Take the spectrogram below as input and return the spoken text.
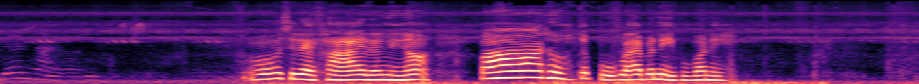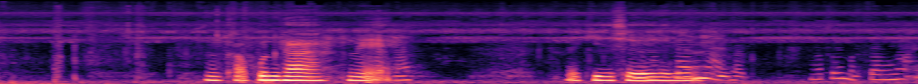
เด้งไงล่ะโอ้สิได้ขายแล้วนี่เนาะป้าโถจะปลูกไรปะนี่ผู้บ่นี่อืมขอบคุณค่ะแม่ได้กินเฉยเลยแจ้พี่งน้องหน่อยครับมาเป็นหมักแจ้งหน่อย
